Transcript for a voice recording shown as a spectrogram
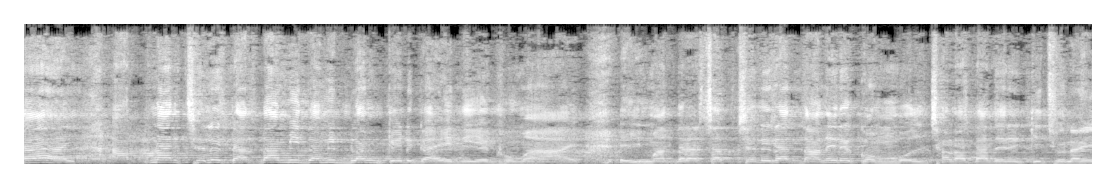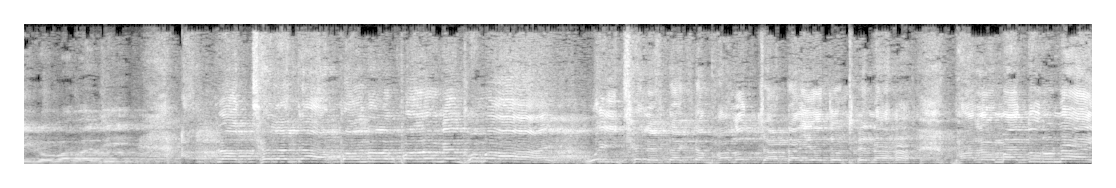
নাই। আপনার ছেলেটা দামি দামি ব্ল্যাঙ্কেট গায়ে দিয়ে ঘুমায়। এই মাদ্রাসার ছেলেরা দানের কম্বল ছাড়া তাদের কিছু নাই গো বাবাজি। আপনার ছেলেটা ওই ছেলেটা একটা ভালো চাটাইও জোটে না, ভালো মাদুর নাই,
